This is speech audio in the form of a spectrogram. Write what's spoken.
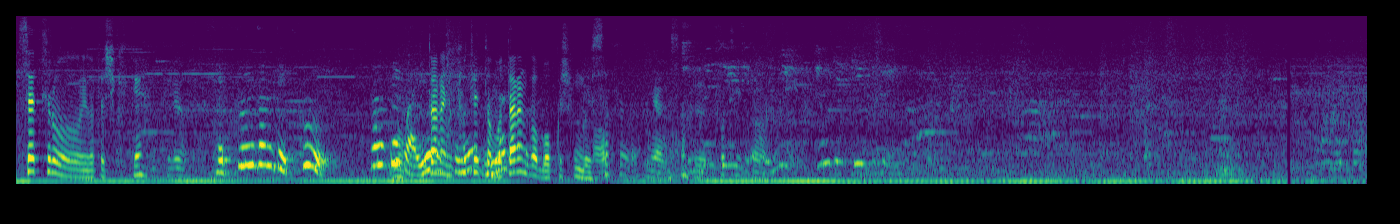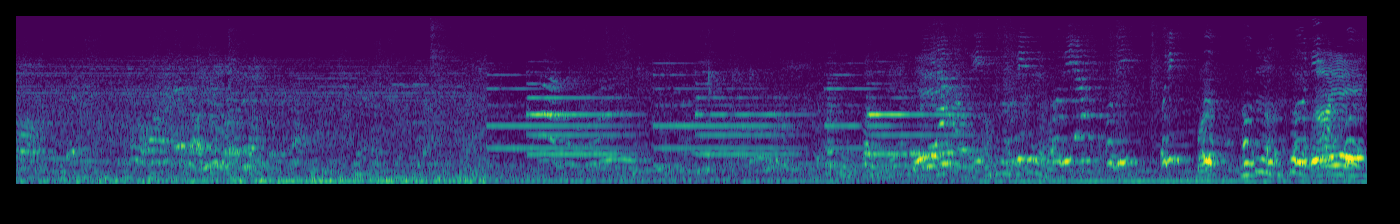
세트로 이것도 시킬게 제품 선택 후 선택 뭐 완료 다른 포테토 뭐. 다른 거 먹고 싶은 거 있어? 없어 그냥 그 토티 어. 우리 우리 우리 우리 우리 아, 예, 예.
